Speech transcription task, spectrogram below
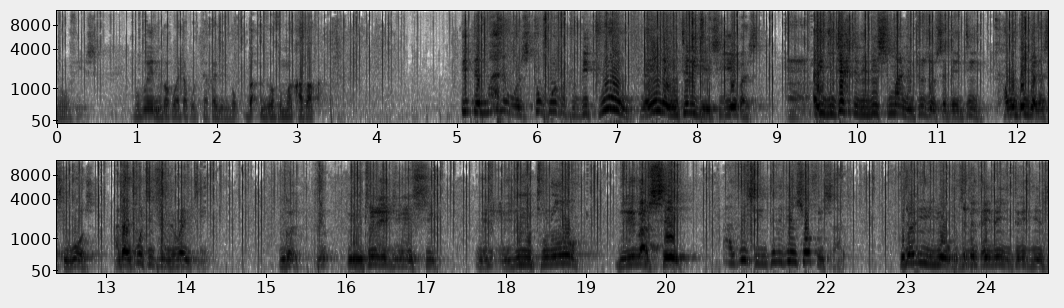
novice bwe nebakwata ku ttaka nebavuma kabaka the man was too good to be true naye nga intelligence yebas hmm. i rejected this man in 2017 how dangerous he was and i put it in writing Because intelligence eri mutulo say and this intelligence officers teraliyo museveni talina intelligence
